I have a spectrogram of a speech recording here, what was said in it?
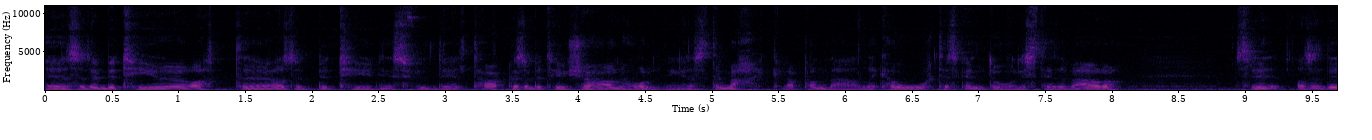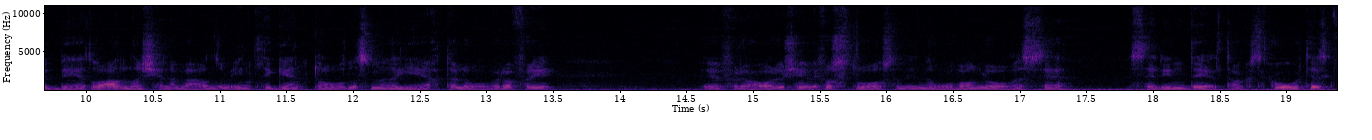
Eh, så det betyr at eh, altså betydningsfull deltakelse betyr ikke å ha en holdning eller sette merkelapp på en verden er kaotisk eller dårlig sted å være. da. Så det, altså det, er bedre å anerkjenne verden som intelligent orden som er regjert av lover. da, eh, For da har du ikke egentlig forståelsen av de nåværende lover, så, så er din deltakelse kaotisk.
